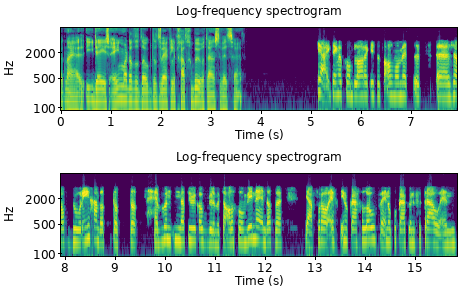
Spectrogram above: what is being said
nou ja, idee is één, maar dat het ook daadwerkelijk gaat gebeuren tijdens de wedstrijd? Ja, ik denk dat het gewoon belangrijk is dat we allemaal met hetzelfde uh doel ingaan. Dat, dat, dat hebben we natuurlijk ook. We willen met z'n allen gewoon winnen. En dat we ja, vooral echt in elkaar geloven en op elkaar kunnen vertrouwen. En,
